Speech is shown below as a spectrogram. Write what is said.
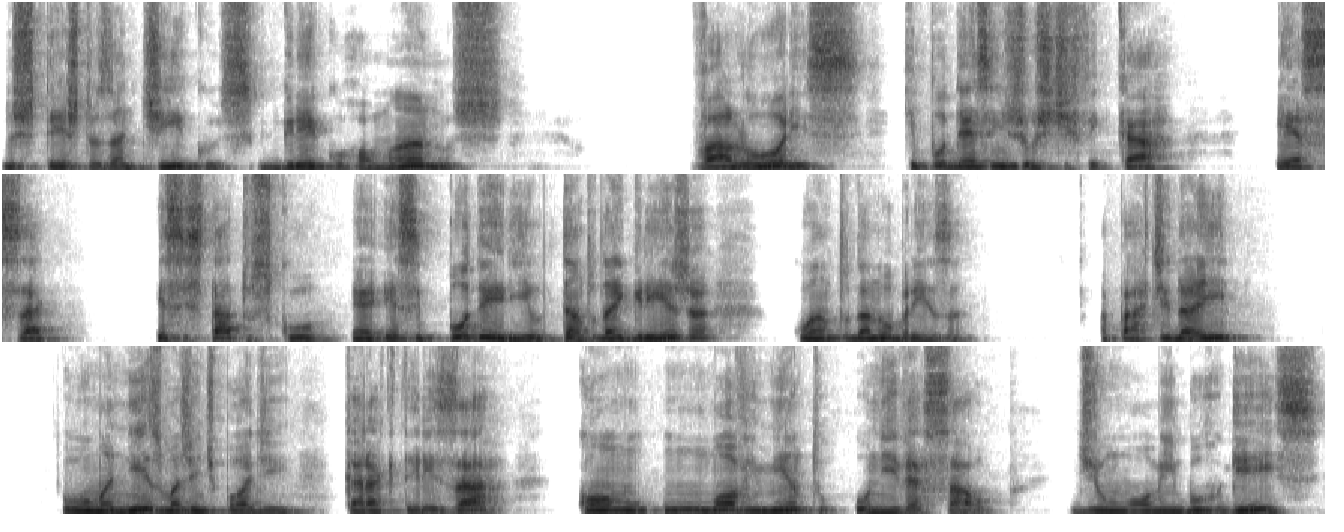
nos textos antigos greco-romanos valores que pudessem justificar essa esse status quo, é, esse poderio tanto da igreja quanto da nobreza. A partir daí, o humanismo a gente pode caracterizar como um movimento universal de um homem burguês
